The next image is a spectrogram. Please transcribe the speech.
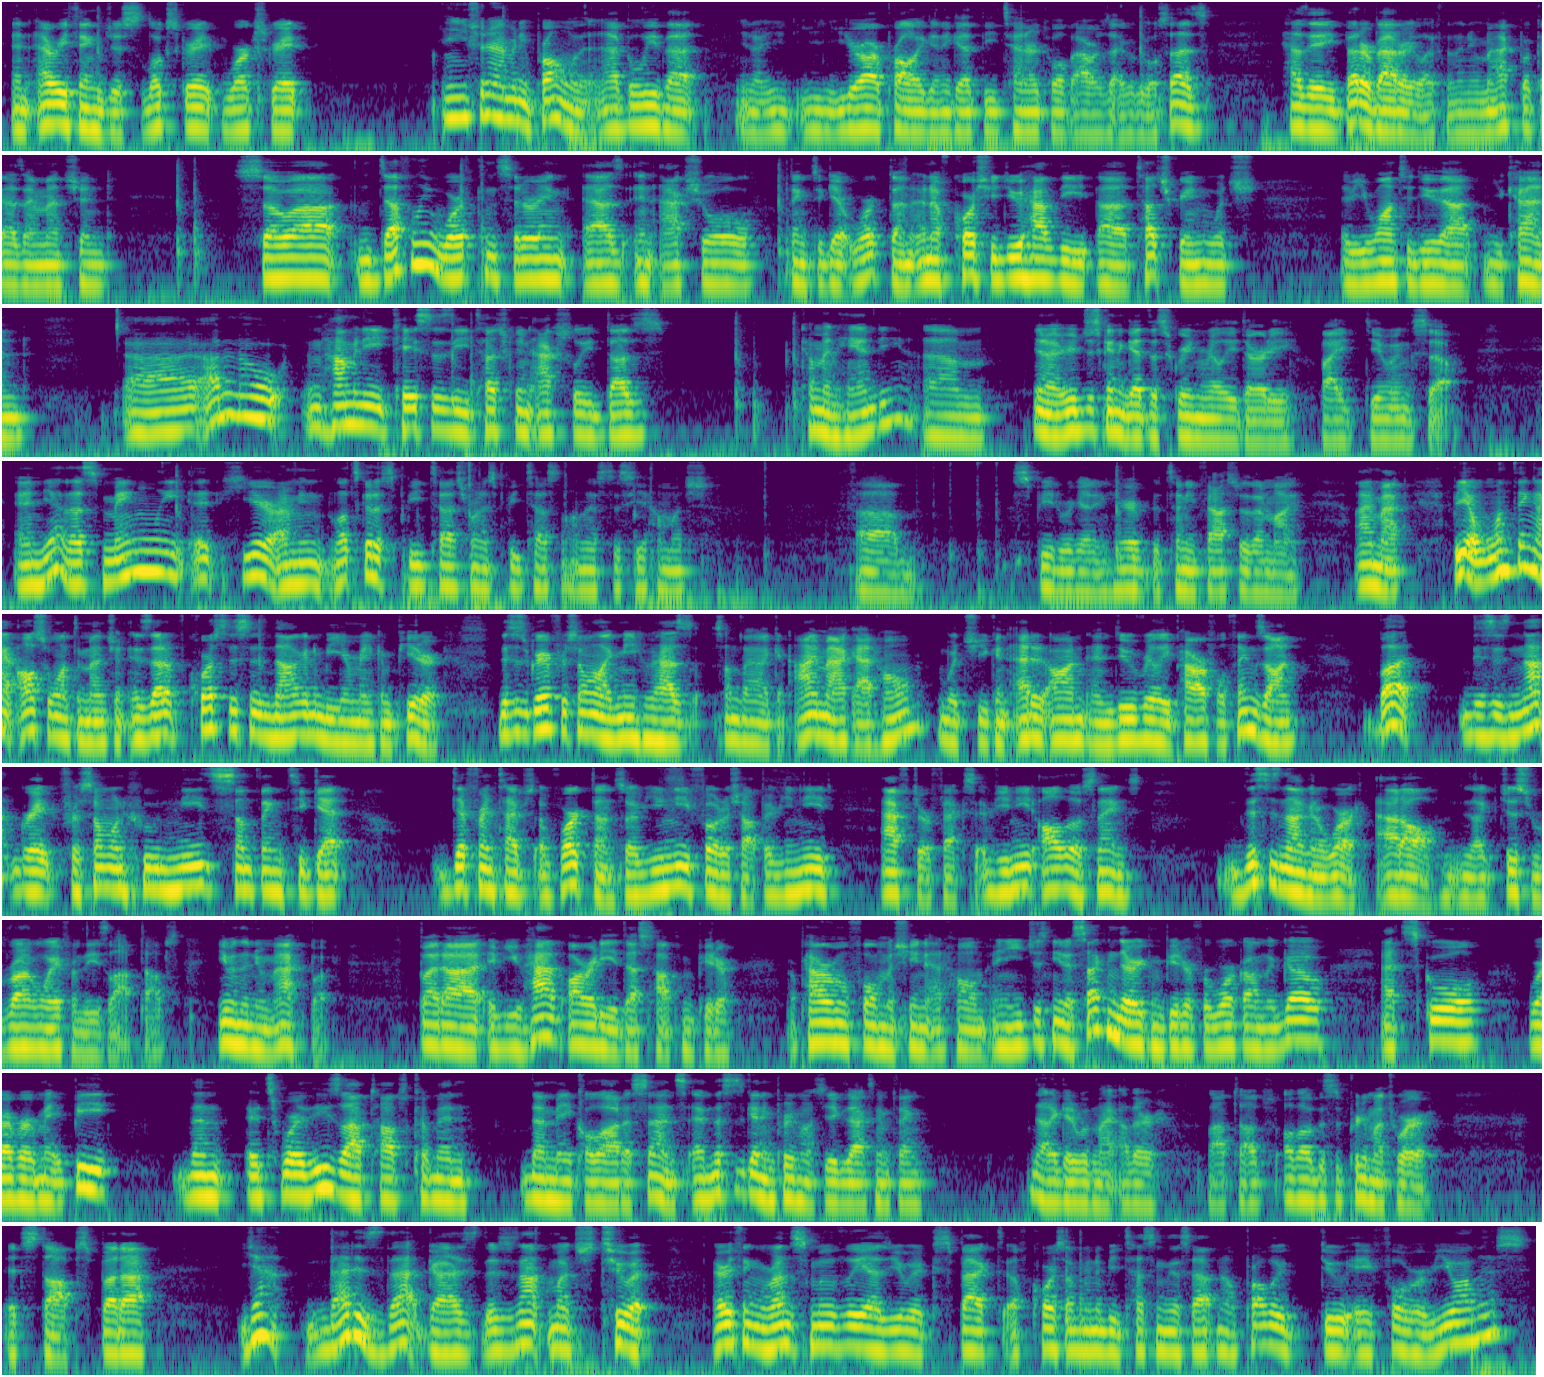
And everything just looks great, works great, and you shouldn't have any problem with it. And I believe that you know you, you, you are probably going to get the 10 or 12 hours that Google says has a better battery life than the new MacBook, as I mentioned. So uh, definitely worth considering as an actual thing to get work done. And of course, you do have the uh, touchscreen, which if you want to do that, you can. Uh, I don't know in how many cases the touchscreen actually does come in handy. Um, you know, you're just gonna get the screen really dirty by doing so. And yeah, that's mainly it here. I mean, let's go to speed test, run a speed test on this to see how much um, speed we're getting here, if it's any faster than my iMac. But yeah, one thing I also want to mention is that of course this is not going to be your main computer. This is great for someone like me who has something like an iMac at home, which you can edit on and do really powerful things on. But this is not great for someone who needs something to get different types of work done. So if you need Photoshop, if you need After Effects, if you need all those things, this is not going to work at all. Like just run away from these laptops, even the new MacBook. But uh, if you have already a desktop computer, a powerful machine at home, and you just need a secondary computer for work on the go, at school, wherever it may be, then it's where these laptops come in that make a lot of sense. And this is getting pretty much the exact same thing that I did with my other laptops, although this is pretty much where it stops. But uh, yeah, that is that, guys. There's not much to it. Everything runs smoothly as you would expect. Of course, I'm going to be testing this out, and I'll probably do a full review on this.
